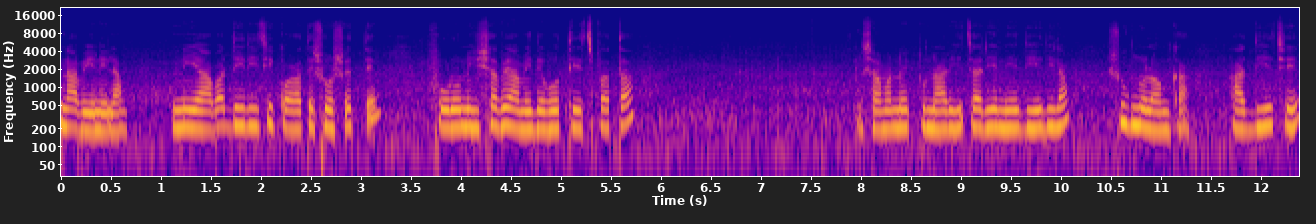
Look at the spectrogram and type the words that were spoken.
নাবিয়ে নিলাম। নিয়ে আবার দিয়ে দিয়েছি কড়াতে সর্ষের তেল। ফোড়ন হিসাবে আমি দেব তেজপাতা। সামান্য একটু নাড়িয়ে চাড়িয়ে নিয়ে দিয়ে দিলাম শুকনো লঙ্কা আর দিয়েছে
